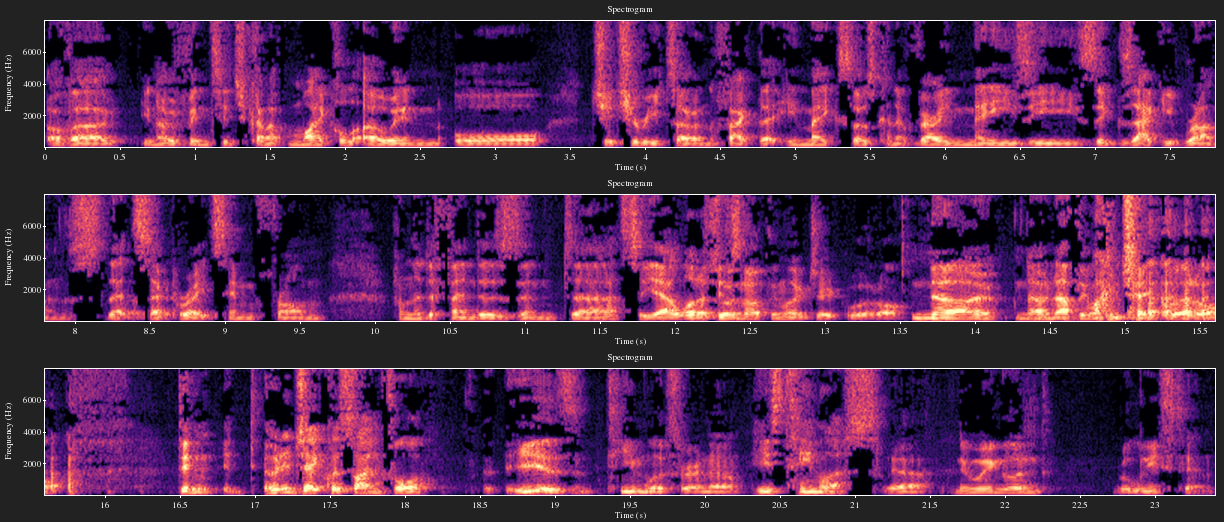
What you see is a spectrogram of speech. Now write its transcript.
of a you know vintage kind of Michael Owen or Chicharito, and the fact that he makes those kind of very mazy, zigzaggy runs that separates him from from the defenders. And uh, so yeah, a lot of so his nothing like Jaqua at all. no, no, nothing like Jake at all. Didn't who did Jake sign for? He is teamless right now. He's teamless. Yeah, New England released him.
